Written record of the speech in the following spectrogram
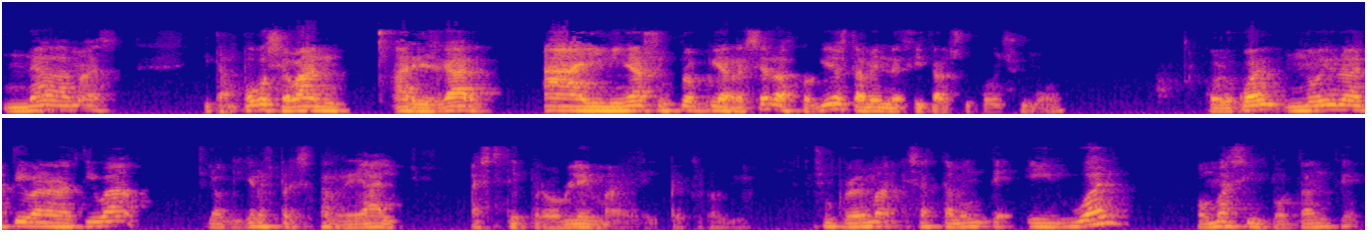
Nada más. Y tampoco se van a arriesgar a eliminar sus propias reservas, porque ellos también necesitan su consumo. Con lo cual, no hay una activa narrativa, lo que quiero expresar, real a este problema del petróleo. Es un problema exactamente igual o más importante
